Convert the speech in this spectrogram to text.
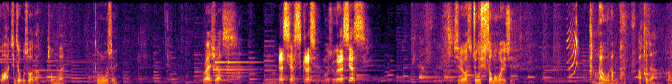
와, 진짜 고소하다. 정말. 너무 고소해. 라시아스. 그라시아스 그라시. 무슨 그라시아스. 집에 가서 조금씩 써 먹어야지. 한 방울 한 방울. 아까지 않을 거야.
